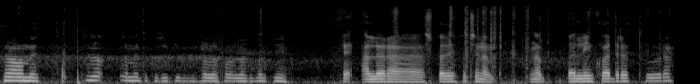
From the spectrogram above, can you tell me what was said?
Se no la, met- se no la metto così tipo per fare la, la copertina. Ok, allora aspetta faccio una, una bella inquadratura.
